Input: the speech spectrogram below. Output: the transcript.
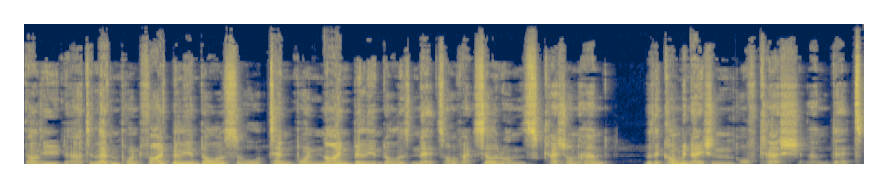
valued at $11.5 billion or $10.9 billion net of Acceleron's cash on hand, with a combination of cash and debt.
